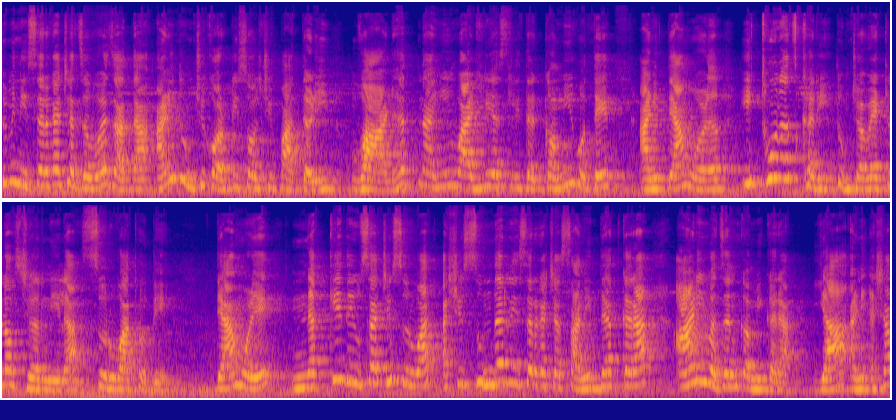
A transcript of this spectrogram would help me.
तुम्ही निसर्गाच्या जवळ जाता आणि तुमची कॉर्टिसॉलची पातळी वाढत नाही. वाढली असली तर कमी होते आणि त्यामुळं इथूनच खरी तुमच्या वेट लॉस जर्नीला सुरुवात होते. त्यामुळे नक्की दिवसाची सुरुवात अशी सुंदर निसर्गाच्या सानिध्यात करा आणि वजन कमी करा. या आणि अशा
